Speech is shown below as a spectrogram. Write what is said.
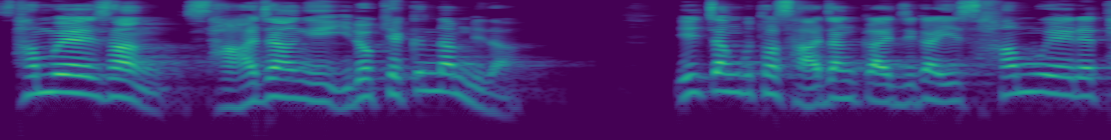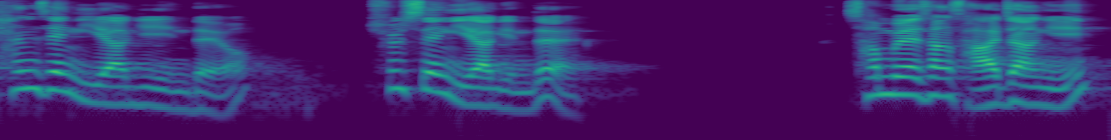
사무엘상 4장이 이렇게 끝납니다. 1장부터 4장까지가 이 사무엘의 탄생 이야기인데요. 출생 이야기인데 사무엘상 4장이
